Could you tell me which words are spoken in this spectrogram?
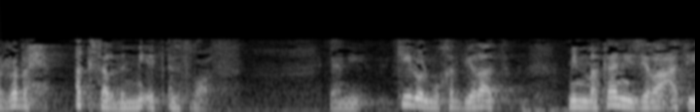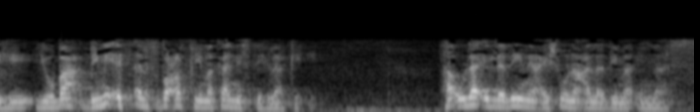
الربح أكثر من مئة ألف ضعف. يعني كيلو المخدرات من مكان زراعته يباع بمئة ألف ضعف في مكان استهلاكه. هؤلاء الذين يعيشون على دماء الناس.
